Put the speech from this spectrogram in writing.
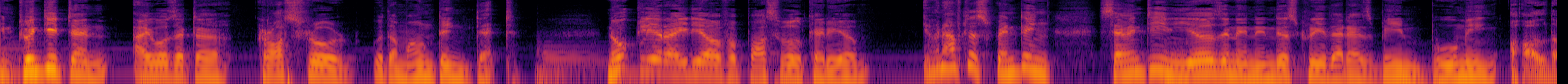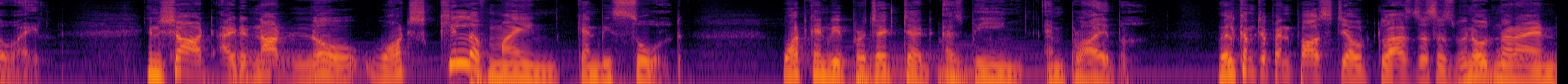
In 2010, I was at a crossroad with a mounting debt. No clear idea of a possible career, even after spending 17 years in an industry that has been booming all the while. In short, I did not know what skill of mine can be sold, what can be projected as being employable. Welcome to Pen Outclass. This is Vinod Narayan.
